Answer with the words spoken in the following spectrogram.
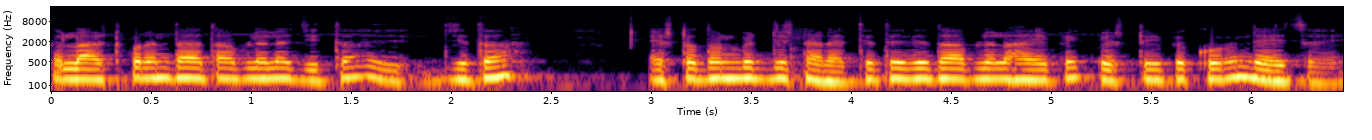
तर लास्टपर्यंत आता आपल्याला जिथं जिथं एक्स्ट्रा दोन बीट दिसणार आहे तिथे तिथं आपल्याला हा इफेक्ट पेस्ट इफेक्ट करून द्यायचा आहे.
